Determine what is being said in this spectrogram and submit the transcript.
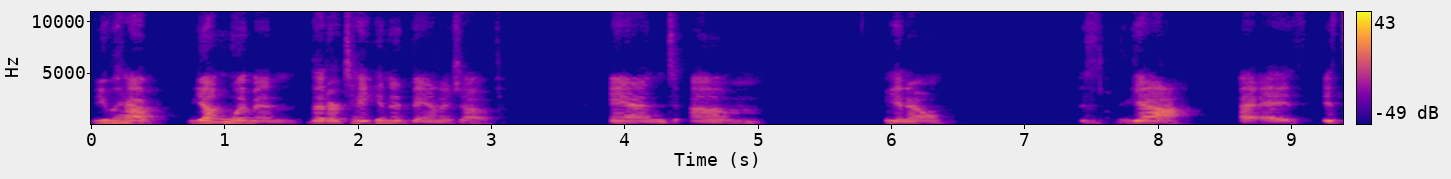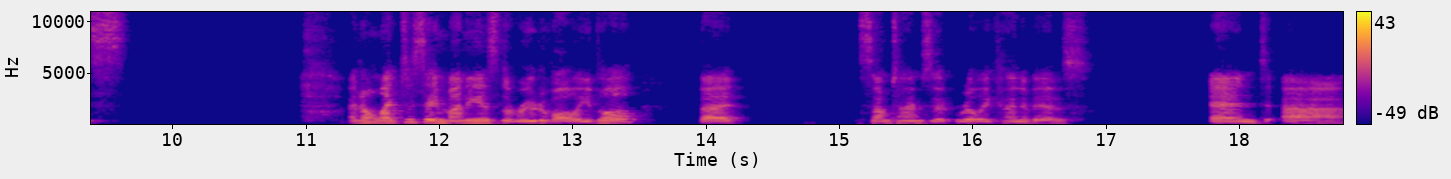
You have young women that are taken advantage of. And, um, you know, yeah, I, it's I don't like to say money is the root of all evil, but sometimes it really kind of is. And uh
